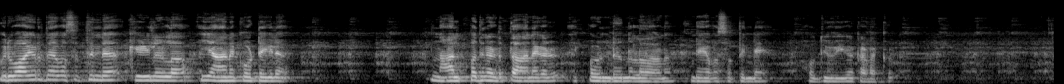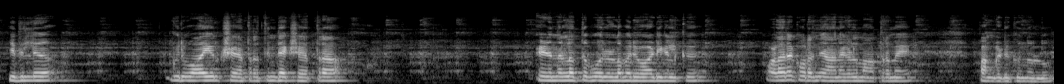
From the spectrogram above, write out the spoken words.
ഗുരുവായൂർ ദേവസ്വത്തിന്റെ കീഴിലുള്ള ഈ ആനക്കോട്ടയിൽ നാൽപ്പതിനടുത്ത് ആനകൾ ഇപ്പോൾ ഉണ്ട് എന്നുള്ളതാണ് ദേവസ്വത്തിന്റെ ഔദ്യോഗിക കണക്ക്. ഇതിൽ ഗുരുവായൂർ ക്ഷേത്രത്തിന്റെ ക്ഷേത്ര എഴുന്നള്ളത്ത് പോലുള്ള പരിപാടികൾക്ക് വളരെ കുറഞ്ഞ ആനകൾ മാത്രമേ പങ്കെടുക്കുന്നുള്ളൂ.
